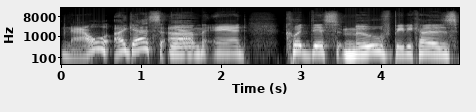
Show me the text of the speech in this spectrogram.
now, I guess. Yeah. Um, and could this move be because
